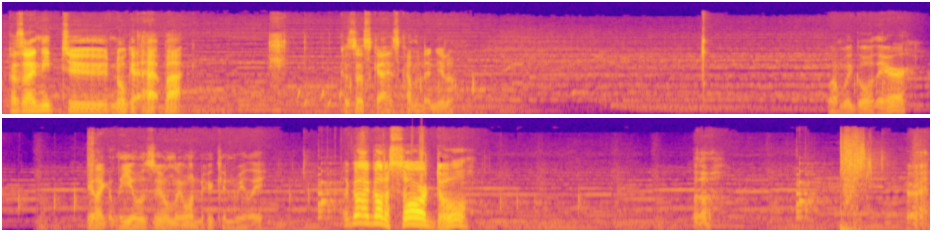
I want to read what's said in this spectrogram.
Because I need to no get hit back. Because this guy's coming in, you know. When we go there. I feel like Leo's the only one who can really... I got, I got a sword, though. Ugh. Alright.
